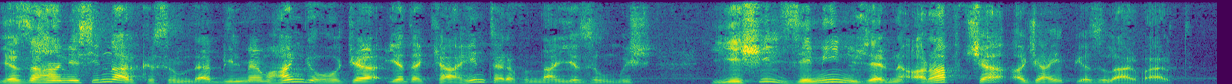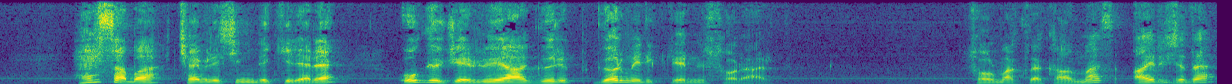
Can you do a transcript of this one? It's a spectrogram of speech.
Yazıhanesinin arkasında bilmem hangi hoca ya da kahin tarafından yazılmış yeşil zemin üzerine Arapça acayip yazılar vardı. Her sabah çevresindekilere o gece rüya görüp görmediklerini sorardı. Sormakla kalmaz, ayrıca da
